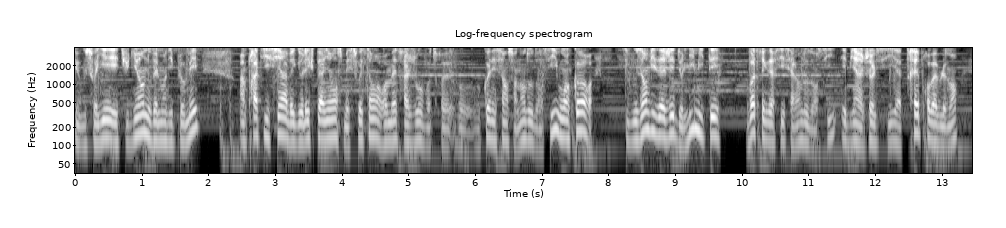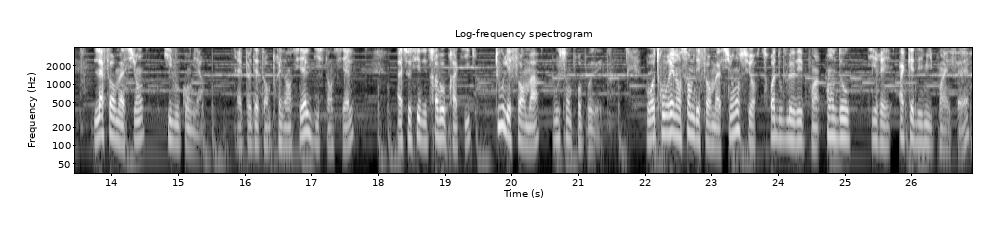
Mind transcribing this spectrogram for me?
que vous soyez étudiant, nouvellement diplômé, un praticien avec de l'expérience mais souhaitant remettre à jour votre, vos, connaissances en endodontie, ou encore si vous envisagez de limiter votre exercice à l'endodontie, eh bien Jolsi a très probablement la formation qui vous convient. Elle peut être en présentiel, distanciel, associée des travaux pratiques, tous les formats vous sont proposés. Vous retrouverez l'ensemble des formations sur www.endo-academy.fr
